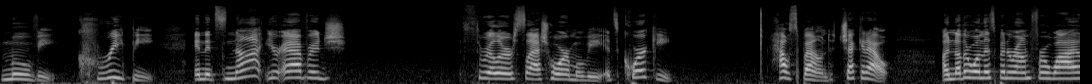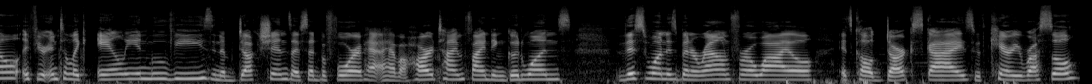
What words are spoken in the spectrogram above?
movie, creepy, and it's not your average thriller slash horror movie. It's quirky. Housebound. Check it out. Another one that's been around for a while, if you're into like alien movies and abductions, I've said before, I've ha- I have a hard time finding good ones. This one has been around for a while. It's called Dark Skies with Keri Russell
